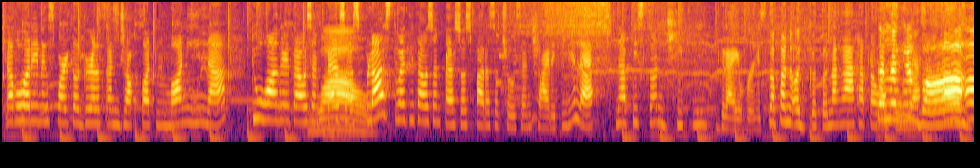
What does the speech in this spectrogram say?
Nakuha rin ng Sparkle Girls ang jackpot money na 200,000 Wow. pesos plus 20,000 pesos para sa chosen charity nila na Piston Jeepney Drivers. Napanood ko to, nakakatawa Talaga sila. ba? Oo.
